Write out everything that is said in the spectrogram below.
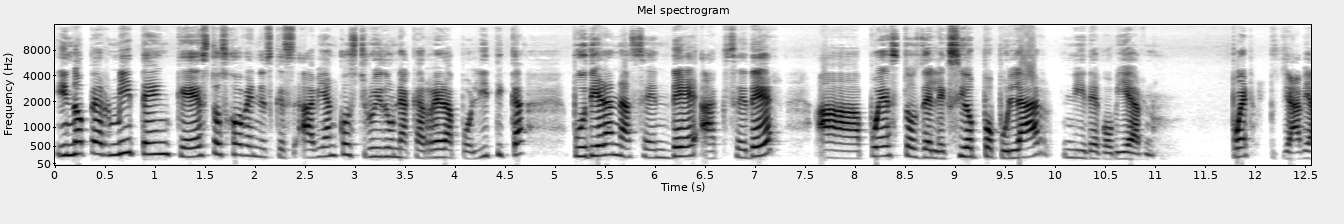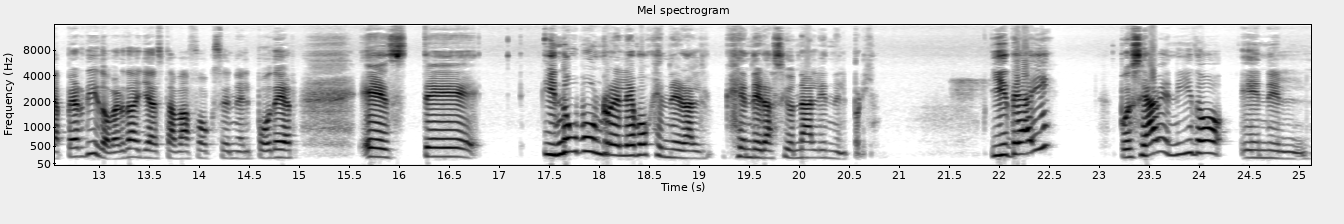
y no permiten que estos jóvenes que habían construido una carrera política pudieran ascender, acceder a puestos de elección popular ni de gobierno. Bueno, pues ya había perdido, ¿verdad? Ya estaba Fox en el poder. Este, y no hubo un relevo general, generacional en el PRI. Y de ahí, pues se ha venido en el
